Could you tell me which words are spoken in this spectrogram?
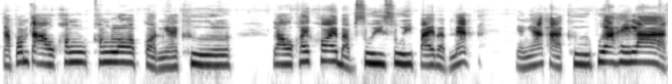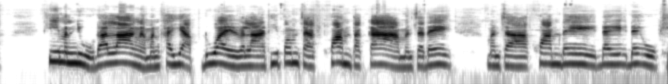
แต่ป้อมจะเอาข้างข้างรอบก่อนไงคือ เราค่อยๆแบบซุยซุยไปแบบเนี้ยอย่างเงี้ยค่ะ คือเพื่อให้ราก ที่มันอยู่ด้านล่างน่ะ มันขยับด้วยเวลาที่ป้อมจะคว่ำตะกร้า มันจะได้ มันจะคว่ำได้ได้ได้โอเค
